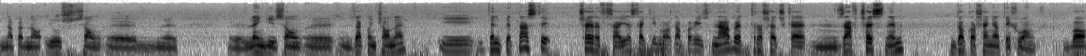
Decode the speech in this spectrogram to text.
Na pewno już są lęgi są zakończone i ten 15 czerwca jest takim można powiedzieć nawet troszeczkę mm, za wczesnym do koszenia tych łąk, bo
